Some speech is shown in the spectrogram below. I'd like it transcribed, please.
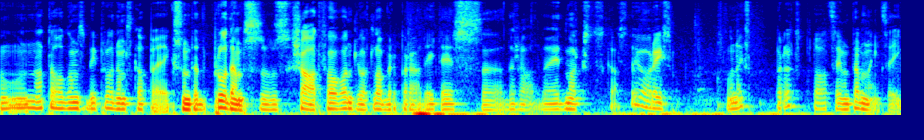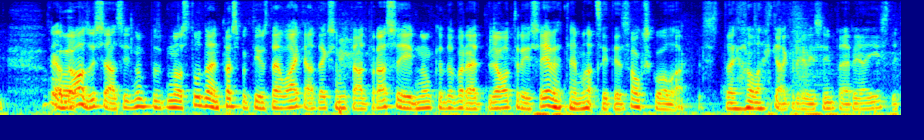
Un atalgojums bija, protams. Un tad, protams, uz šādu fonu ļoti labi var parādīties uh, dažādi veidi marksistiskās teorijas un par eksploatāciju un tam līdzīgi. Jau daudz visādi, nu, no studenta perspektīvas tajā laikā, teiksim, tāda prasība, nu, kad varētu ļaut arī sievietēm mācīties augstskolā. Tas tajā laikā Krievijas impērijā īsti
